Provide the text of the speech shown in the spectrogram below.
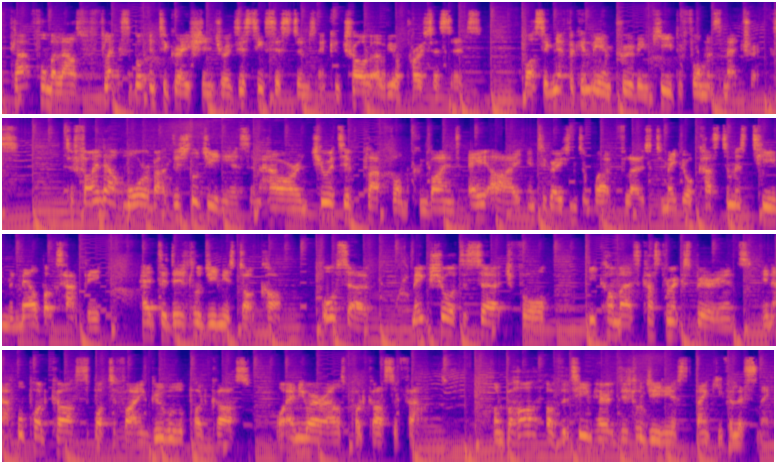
Platform allows for flexible integration into your existing systems and control over your processes, while significantly improving key performance metrics. To find out more about Digital Genius and how our intuitive platform combines AI, integrations, and workflows to make your customers, team, and mailbox happy, head to digitalgenius.com. Also, make sure to search for e commerce customer experience in Apple Podcasts, Spotify, and Google Podcasts, or anywhere else podcasts are found. On behalf of the team here at Digital Genius, thank you for listening.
